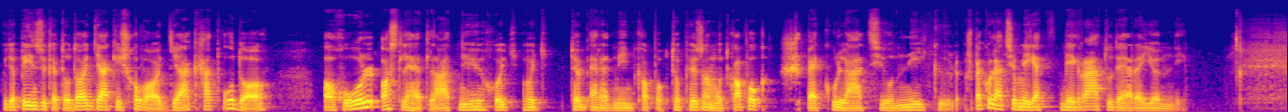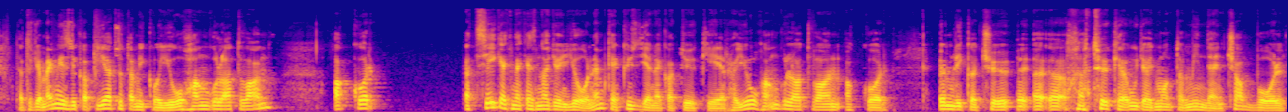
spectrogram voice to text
hogy a pénzüket odaadják, és hova adják? Hát oda, ahol azt lehet látni, hogy, hogy több eredményt kapok, több hozamot kapok spekuláció nélkül. A spekuláció még, még rá tud erre jönni. Tehát, hogyha megnézzük a piacot, amikor jó hangulat van, akkor a cégeknek ez nagyon jó, nem kell küzdjenek a tőkéért. Ha jó hangulat van, akkor ömlik a, cső, a tőke, úgy, ahogy mondtam, minden csapból,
